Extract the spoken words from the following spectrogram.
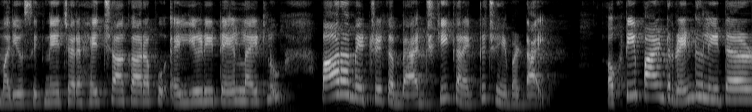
మరియు సిగ్నేచర్ హెచ్ ఆకారపు ఎల్ఈడి టెయిల్ లైట్లు పారామెట్రిక్ బ్యాడ్జ్కి కనెక్ట్ చేయబడ్డాయి. ఒకటి పాయింట్ రెండు లీటర్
